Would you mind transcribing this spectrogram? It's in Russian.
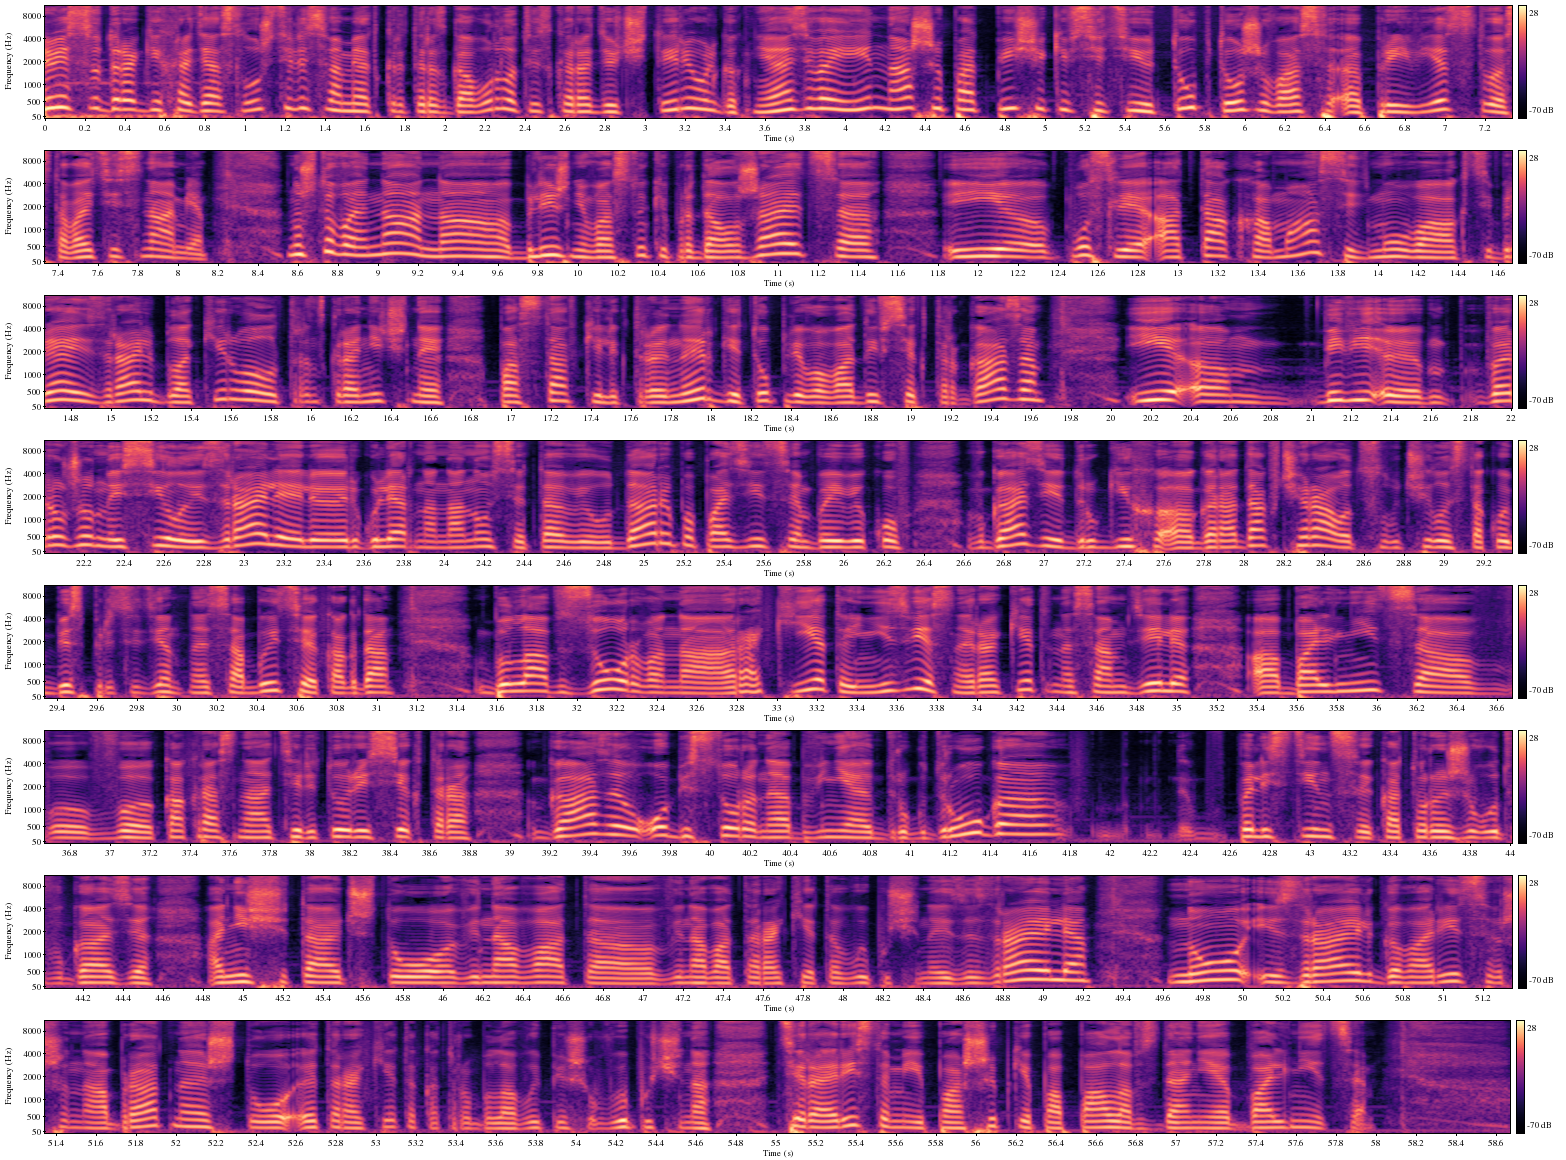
Приветствую, дорогих радиослушателей. С вами «Открытый разговор» Латвийское радио 4, Ольга Князева. И наши подписчики в сети YouTube тоже вас э, приветствую. Оставайтесь с нами. Ну что, война на Ближнем Востоке продолжается. И после атак Хамас 7 октября Израиль блокировал трансграничные поставки электроэнергии, топлива, воды в сектор Газа. И эм, э, вооруженные силы Израиля регулярно наносят авиаудары по позициям боевиков в Газе и других э, городах. Вчера вот случилось такое беспрецедентное беспрецедентное событие, когда была взорвана ракета, и неизвестная ракета, на самом деле, а, больница в, в, как раз на территории сектора Газа. Обе стороны обвиняют друг друга. Палестинцы, которые живут в Газе, они считают, что виновата, виновата ракета, выпущенная из Израиля. Но Израиль говорит совершенно обратное, что эта ракета, которая была выпущена террористами и по ошибке попала в здание больницы.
